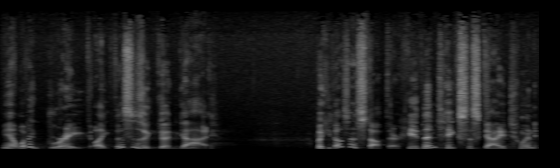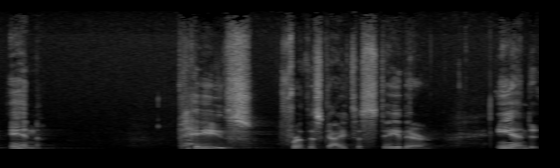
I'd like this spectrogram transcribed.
yeah, what a great, like, this is a good guy. But he doesn't stop there. He then takes this guy to an inn, pays for this guy to stay there, and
